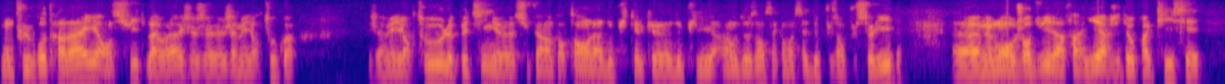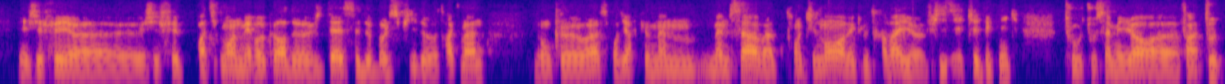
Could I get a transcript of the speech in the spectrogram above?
mon plus gros travail. Ensuite, bah voilà, j'améliore tout, quoi. J'améliore tout. Le putting, euh, super important, là, depuis quelques, depuis un ou deux ans, ça commence à être de plus en plus solide. Euh, mais bon, aujourd'hui, là, enfin, hier, j'étais au practice et, et j'ai fait, euh, j'ai fait pratiquement un de mes records de vitesse et de ball speed au Trackman. Donc euh, voilà, c'est pour dire que même, même ça, tranquillement, avec le travail euh, physique et technique, tout, tout s'améliore. Enfin, tout,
